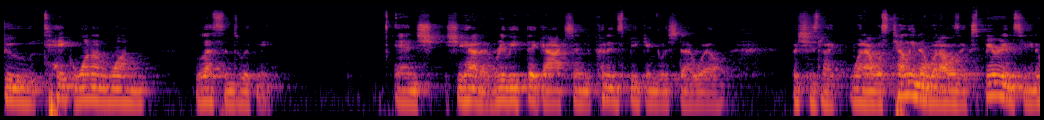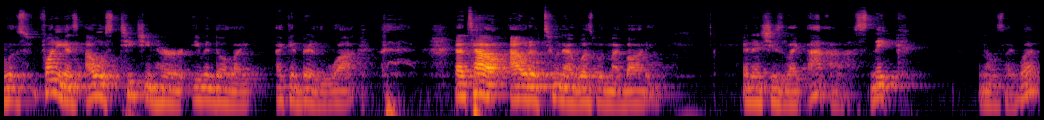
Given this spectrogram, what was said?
to take one on one lessons with me. And she, she had a really thick accent, couldn't speak English that well. But she's like, when I was telling her what I was experiencing, it was funny as I was teaching her, even though like I could barely walk. That's how out of tune I was with my body. And then she's like, ah, snake. And I was like, what?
